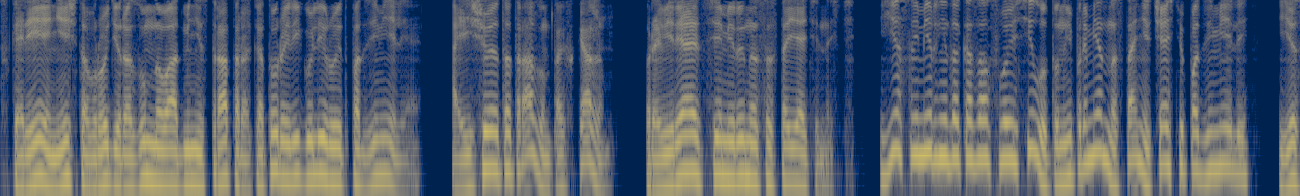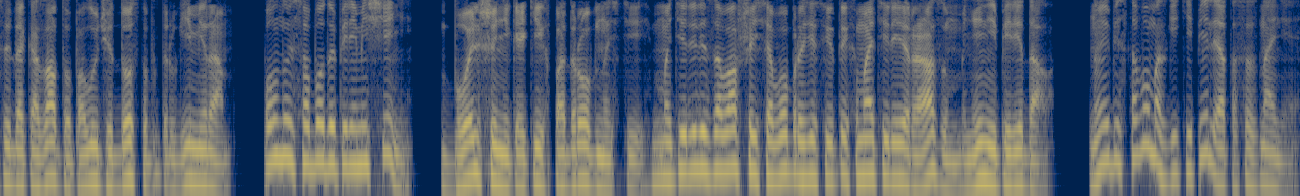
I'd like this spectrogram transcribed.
Скорее, нечто вроде разумного администратора, который регулирует подземелье. А еще этот разум, так скажем, проверяет все миры на состоятельность. Если мир не доказал свою силу, то непременно станет частью подземелий. Если доказал, то получит доступ к другим мирам. Полную свободу перемещений. Больше никаких подробностей. Материализовавшийся в образе святых матерей разум мне не передал. Но и без того мозги кипели от осознания.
